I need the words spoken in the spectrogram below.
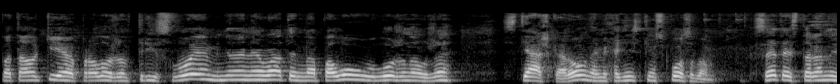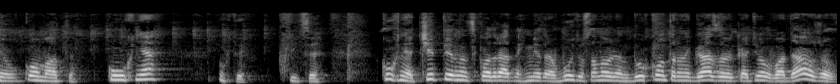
потолке проложен в три слоя минеральной ваты. На полу уложена уже стяжка, ровно механическим способом. С этой стороны у комнаты кухня. Ух ты, птицы. Кухня 14 квадратных метров. Будет установлен двухконтурный газовый котел. Вода уже,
